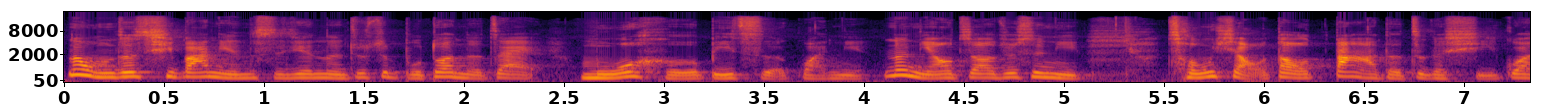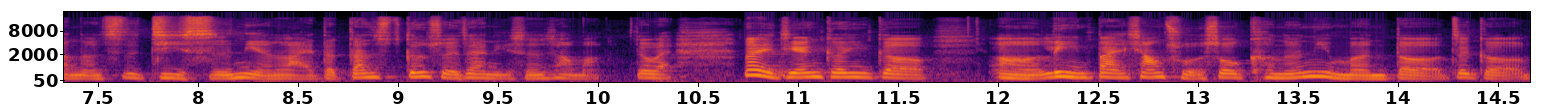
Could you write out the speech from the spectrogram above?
那我们这七八年的时间呢，就是不断的在磨合彼此的观念。那你要知道，就是你从小到大的这个习惯呢，是几十年来的跟跟随在你身上嘛，对不对？那你今天跟一个呃另一半相处的时候，可能你们的这个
